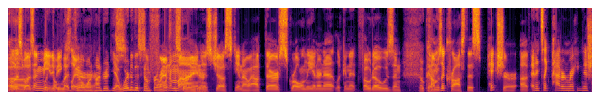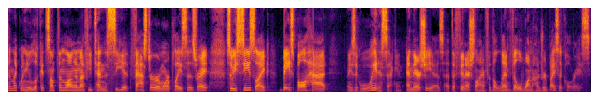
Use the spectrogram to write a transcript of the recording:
Well, this uh, wasn't me, to the be Leadville clear. 100. Yeah, where did this come from? A friend What's of the story mine here? is just you know out there scrolling the internet, looking at photos, and Okay. comes across this picture of, and it's like pattern recognition. Like when you look at something long enough, you tend to see it faster or more places, right? So he sees like baseball hat. And he's like, well, wait a second. And there she is at the finish line for the Leadville 100 bicycle race.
